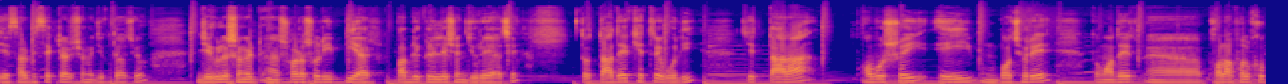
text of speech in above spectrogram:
যে সার্ভিস সেক্টরের সঙ্গে যুক্ত আছো, যেগুলোর সঙ্গে সরাসরি পিয়ার পাবলিক রিলেশন জুড়ে আছে। তো তাদের ক্ষেত্রে বলি যে তারা অবশ্যই এই বছরে তোমাদের ফলাফল খুব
